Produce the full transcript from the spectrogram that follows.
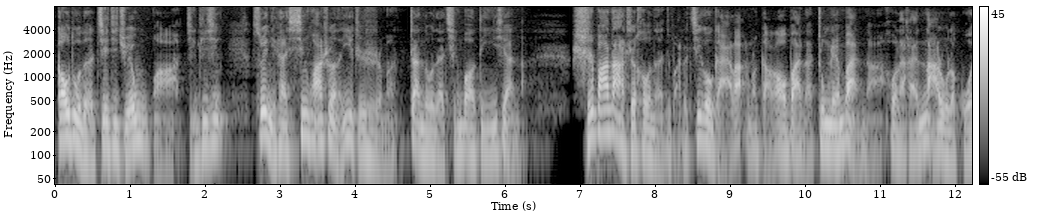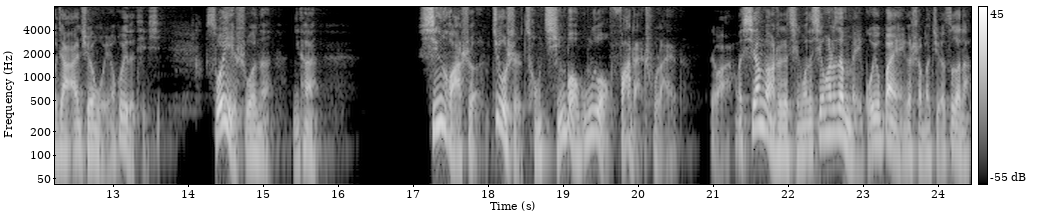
高度的阶级觉悟啊，警惕性。所以你看，新华社呢一直是什么战斗在情报第一线的。十八大之后呢，就把这机构改了，什么港澳办的、中联办的，后来还纳入了国家安全委员会的体系。所以说呢，你看，新华社就是从情报工作发展出来的，对吧？那香港这个情况，那新华社在美国又扮演一个什么角色呢？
